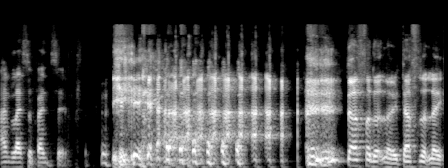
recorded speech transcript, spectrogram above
and less offensive. definitely, definitely.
